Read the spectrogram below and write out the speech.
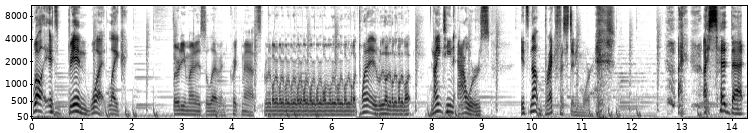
Well, it's been what? Like 30 minus 11. Quick maths. 20, 19 hours. It's not breakfast anymore. I, I said that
